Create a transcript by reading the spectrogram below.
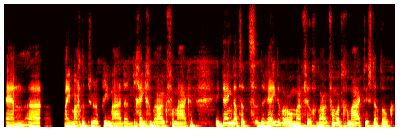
En eh, maar je mag natuurlijk prima er geen gebruik van maken. Ik denk dat het, de reden waarom er veel gebruik van wordt gemaakt, is dat ook,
